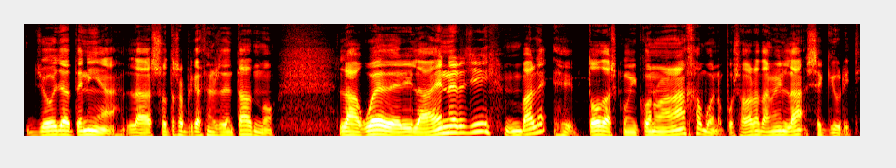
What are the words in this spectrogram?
yo ya tenía las otras aplicaciones de Netatmo, la Weather y la Energy, ¿vale? Eh, todas con icono naranja, bueno, pues ahora también la Security.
